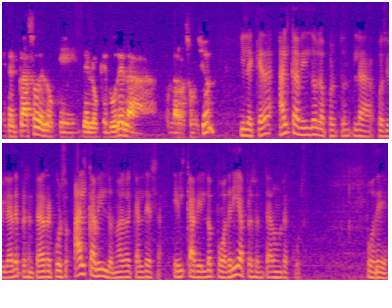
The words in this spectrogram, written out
en el plazo de lo que de lo que dure la, la resolución. Y le queda al cabildo la, la posibilidad de presentar el recurso. Al cabildo, no a la alcaldesa. El cabildo podría presentar un recurso. Podría.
